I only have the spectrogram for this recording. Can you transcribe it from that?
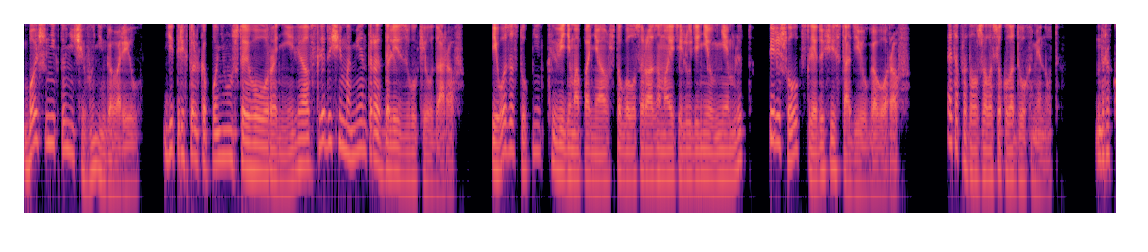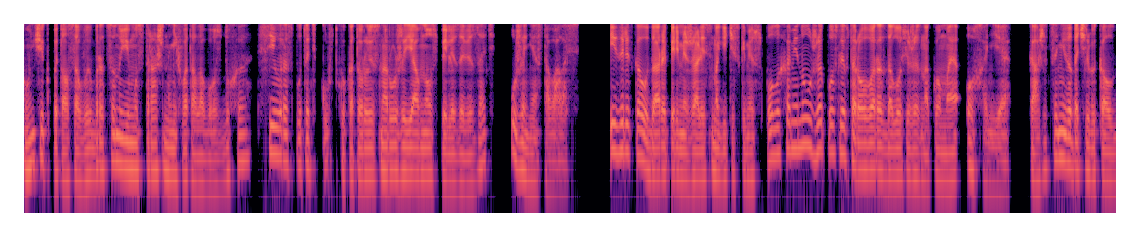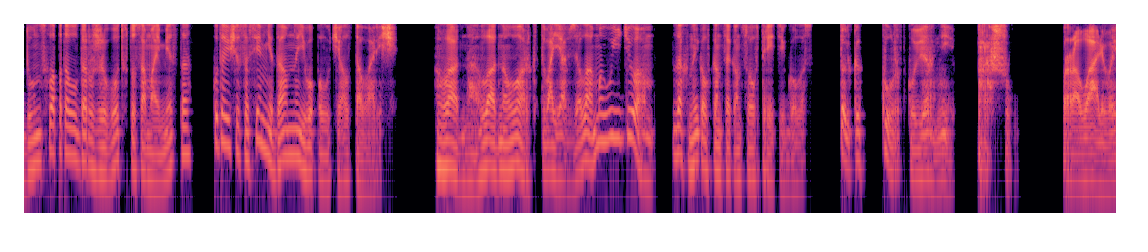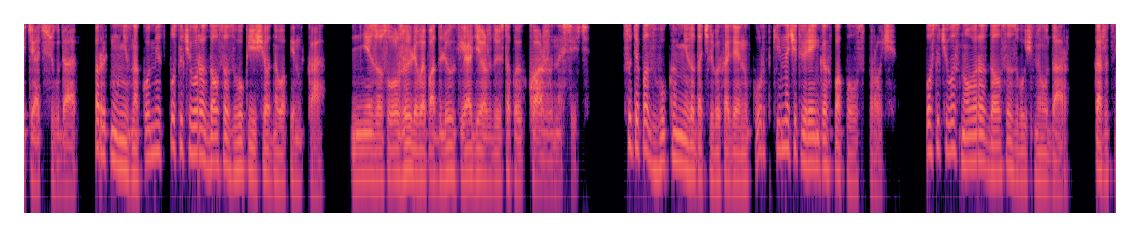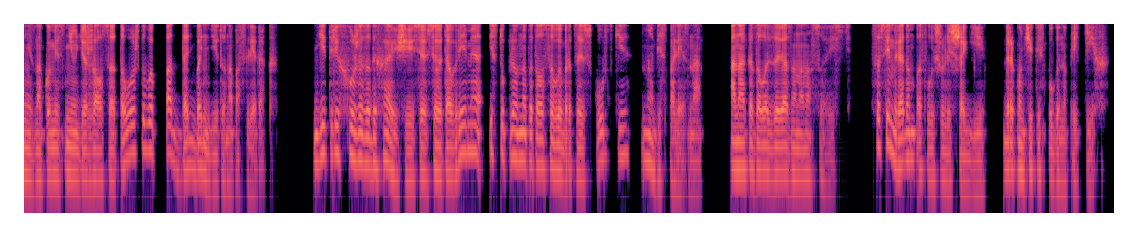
Больше никто ничего не говорил. Дитрих только понял, что его уронили, а в следующий момент раздались звуки ударов. Его заступник, видимо, поняв, что голос разума эти люди не внемлют, перешел к следующей стадии уговоров. Это продолжалось около двух минут. Дракончик пытался выбраться, но ему страшно не хватало воздуха, сил распутать куртку, которую снаружи явно успели завязать, уже не оставалось. Изредка удары перемежались с магическими всполохами, но уже после второго раздалось уже знакомое оханье. Кажется, незадачливый колдун схлопотал удар в живот в то самое место, куда еще совсем недавно его получал товарищ. «Ладно, ладно, Орк, твоя взяла, мы уйдем», – захныкал в конце концов третий голос. «Только куртку верни, прошу». «Проваливайте отсюда», — рыкнул незнакомец, после чего раздался звук еще одного пинка. «Не заслужили вы, подлюки, одежду из такой кожи носить». Судя по звукам, незадачливый хозяин куртки на четвереньках пополз прочь. После чего снова раздался звучный удар. Кажется, незнакомец не удержался от того, чтобы поддать бандиту напоследок. Дитрих, уже задыхающийся все это время, иступленно пытался выбраться из куртки, но бесполезно. Она оказалась завязана на совесть. Совсем рядом послышались шаги. Дракончик испуганно притих.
